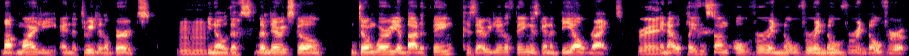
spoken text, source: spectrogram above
Bob Marley and the Three Little Birds. Mm-hmm. You know, the the lyrics go, "Don't worry about a thing, because every little thing is gonna be all right." Right. And I would play this song over and over and over and over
